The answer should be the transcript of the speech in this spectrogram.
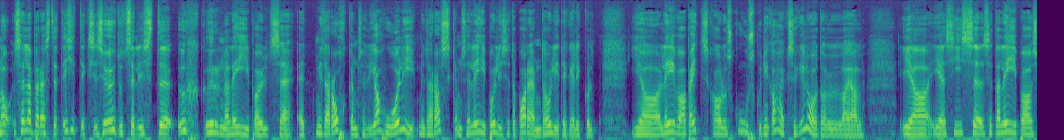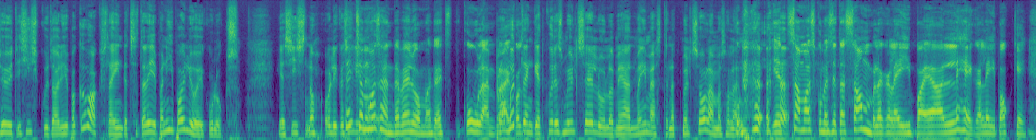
no sellepärast, et esiteks ei söödud sellist õhkõrna leiba üldse, et mida rohkem seal jahu oli, mida raskem see leib oli, seda parem ta oli tegelikult. ja leivapäts kaalus kuus kuni kaheksa kilo tol ajal. ja, ja siis seda leiba söödi siis, kui ta oli juba kõvaks läinud, et seda leiba nii palju ei kuluks. ja siis noh, oli ka selline täitsa masendav elu, ma täitsa kuulen praegu. ma mõtlengi, et kuidas ma üldse ellu oleme jäänud, ma imestan, et ma üldse olemas olen et samas, kui me seda samblaga leiba ja lehega leiba, okei okay.,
